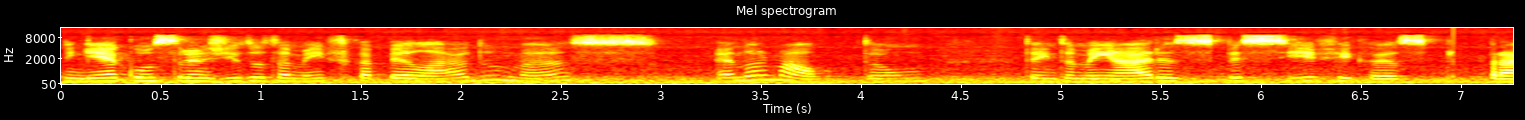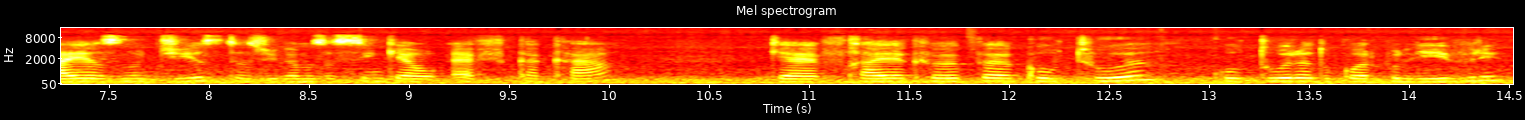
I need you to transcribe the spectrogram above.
Ninguém é constrangido também ficar pelado, mas é normal. Então tem também áreas específicas, praias nudistas, digamos assim, que é o FKK, que é Freie Körper Kultur, cultura do corpo livre.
